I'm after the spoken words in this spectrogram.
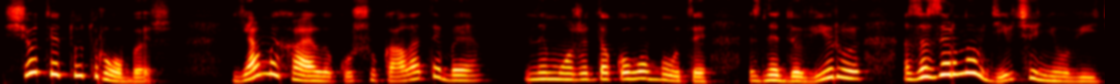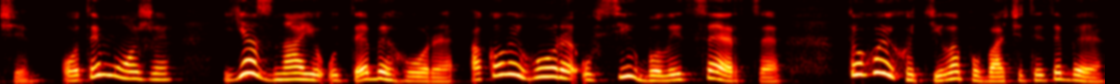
Що ти тут робиш? Я, Михайлику, шукала тебе. Не може такого бути, з недовірою зазирнув дівчині у вічі. От і може. Я знаю, у тебе горе, а коли горе у всіх болить серце. Того й хотіла побачити тебе.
